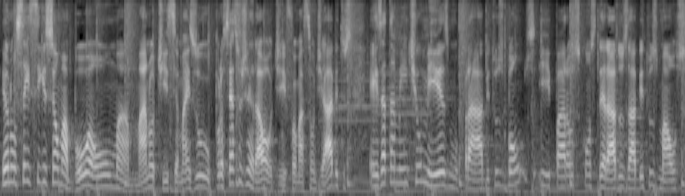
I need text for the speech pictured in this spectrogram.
Eu não sei se isso é uma boa ou uma má notícia, mas o processo geral de formação de hábitos é exatamente o mesmo para hábitos bons e para os considerados hábitos maus.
